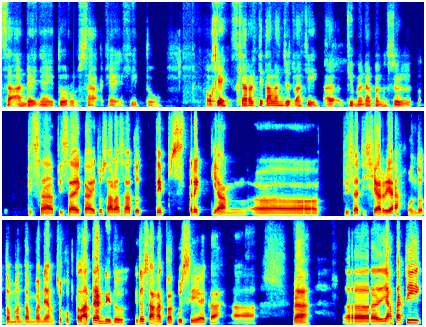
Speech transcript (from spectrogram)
seandainya itu rusak kayak gitu. Oke, sekarang kita lanjut lagi. Ayo, gimana Bang Zul? Bisa, bisa Eka. Itu salah satu tips trik yang uh, bisa di-share ya untuk teman-teman yang cukup telaten itu. Itu sangat bagus sih Eka. Uh, nah, uh, yang tadi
